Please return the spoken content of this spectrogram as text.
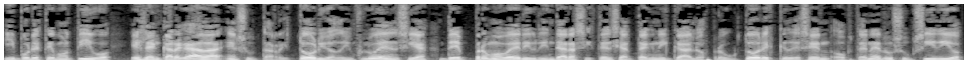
y por este motivo es la encargada en su territorio de influencia de promover y brindar asistencia técnica a los productores que deseen obtener un subsidio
